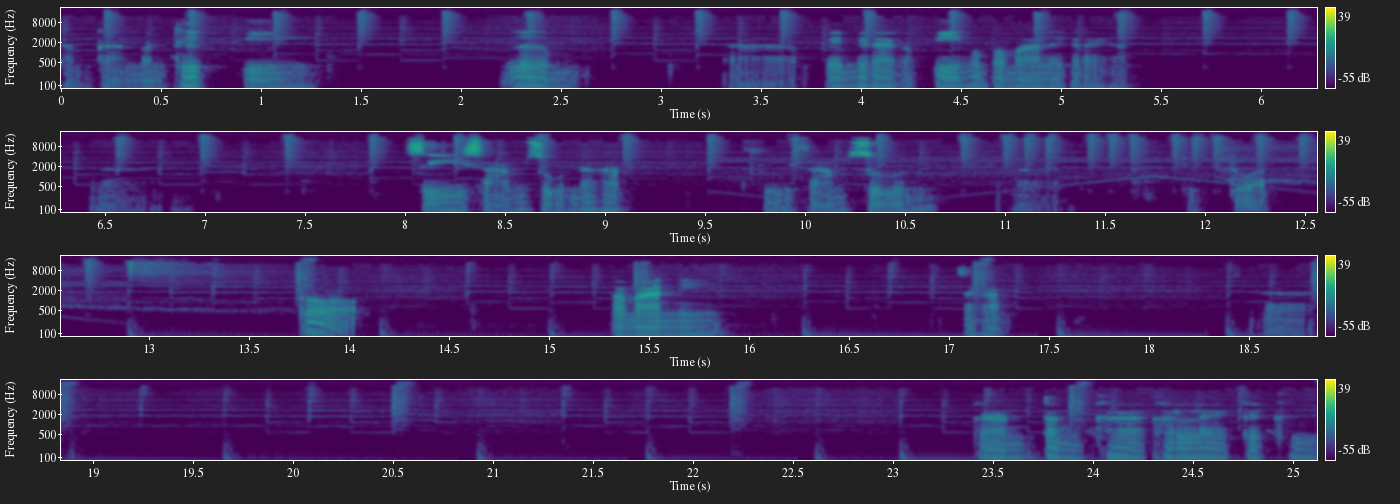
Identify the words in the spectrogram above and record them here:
ทำการบันทึกปี เริ่ม เป็นไม่ได้ก็ปีงบประมาณเลยก็ได้ครับ4 3 0 นะครับ 4 3 0จุดตรวจ ก็ประมาณนี้นะครับการตั้งค่าขั้นแรกก็คือ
